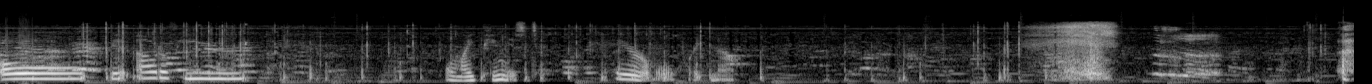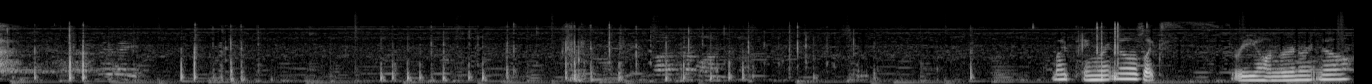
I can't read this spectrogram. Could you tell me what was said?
Oh, get out of here. Oh, my ping is terrible right now. my ping right now is like 300 right now,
